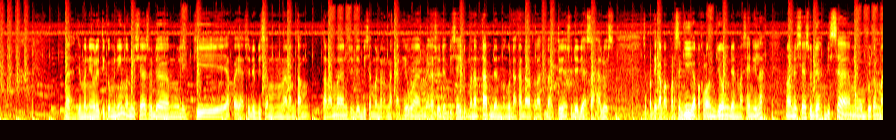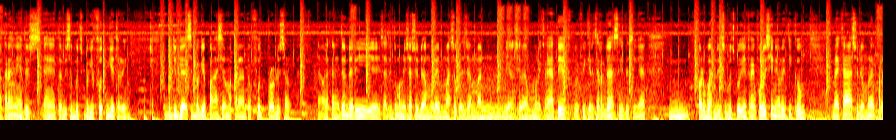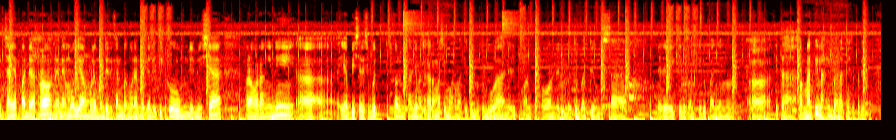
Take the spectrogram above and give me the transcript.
Nah, zaman Neolitikum ini manusia sudah memiliki apa ya, sudah bisa menanam tam, tanaman, sudah bisa menernakan hewan, mereka sudah bisa hidup menetap dan menggunakan alat-alat batu yang sudah diasah halus seperti kapak persegi, kapak lonjong dan masa inilah manusia sudah bisa mengumpulkan makanan yang itu, yang itu disebut sebagai food gathering, tapi juga sebagai penghasil makanan atau food producer. Nah, oleh karena itu dari saat itu manusia sudah mulai masuk ke zaman yang sudah mulai kreatif, berpikir cerdas gitu sehingga hmm, perubahan disebut sebagai revolusi neolitikum. Mereka sudah mulai percaya pada roh nenek moyang, mulai mendirikan bangunan megalitikum di Indonesia. Orang-orang ini uh, ya bisa disebut kalau misalnya zaman sekarang masih menghormati tumbuh-tumbuhan dari pohon-pohon, dari batu-batu yang besar, dari kehidupan-kehidupan yang uh, kita hormati lah ibaratnya seperti itu.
